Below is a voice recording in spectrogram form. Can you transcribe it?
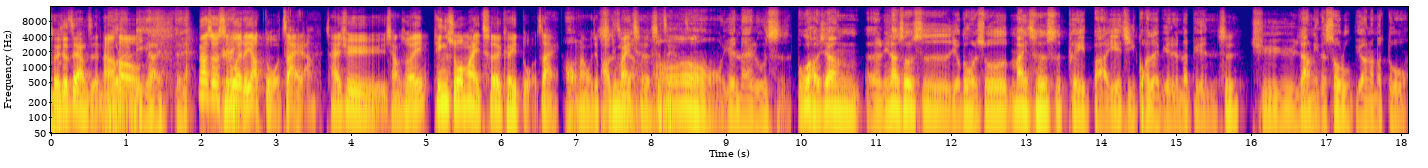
所以就这样子，然后厉害，对，那时候是为了要躲债啊，才去想说，哎，听说卖车可以躲债，哦，那我就跑去卖车，是这样，哦，原来如此。不过好像，呃，你那时候是有跟我说，卖车是可以把业绩挂在别人那边，是。去让你的收入不要那么多，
